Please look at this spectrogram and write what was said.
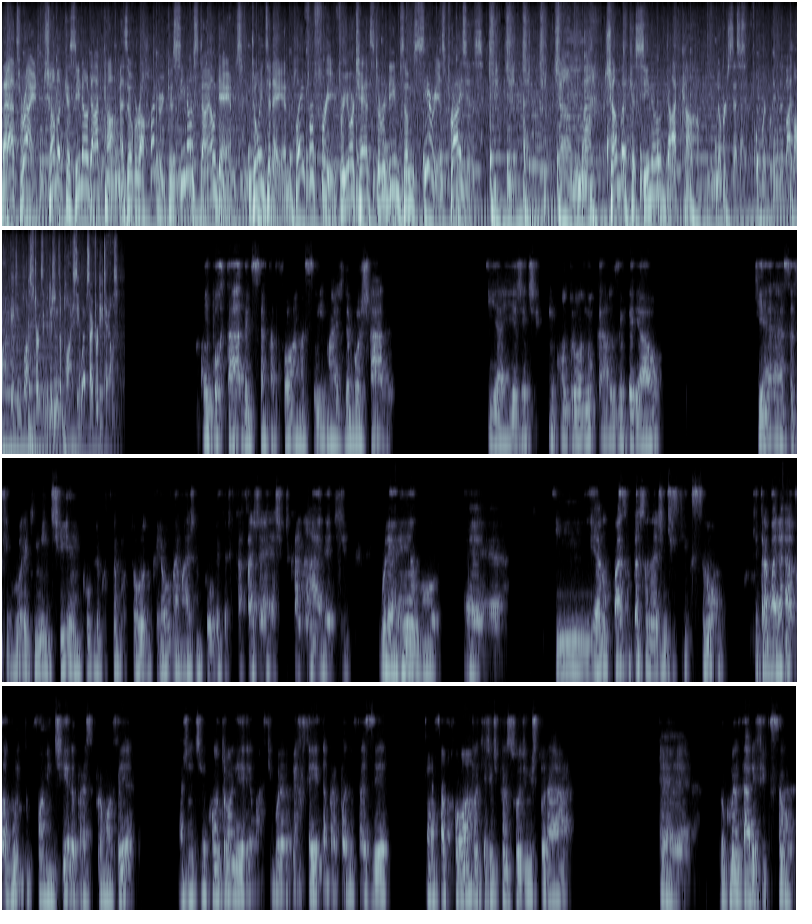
That's right. ChumbaCasino.com has over 100 casino style games. Join today and play for free for your chance to redeem some serious prizes. ChumbaCasino.com. No purchase necessary. Full prohibited by law. 18 plus terms and conditions apply. See website for details. Comportada, de certa forma, assim, mais debochada. E aí a gente encontrou no Carlos Imperial, que era essa figura que mentia em público o tempo todo, criou uma imagem pública de cafajeste, de canalha, de mulherengo, é, e era quase um personagem de ficção que trabalhava muito com a mentira para se promover. A gente encontrou nele uma figura perfeita para poder fazer essa forma que a gente pensou de misturar é, documentário e ficção.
